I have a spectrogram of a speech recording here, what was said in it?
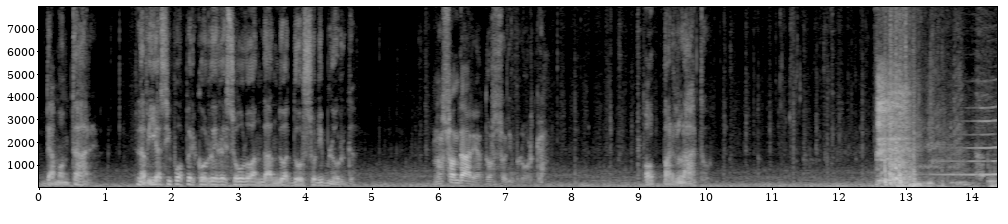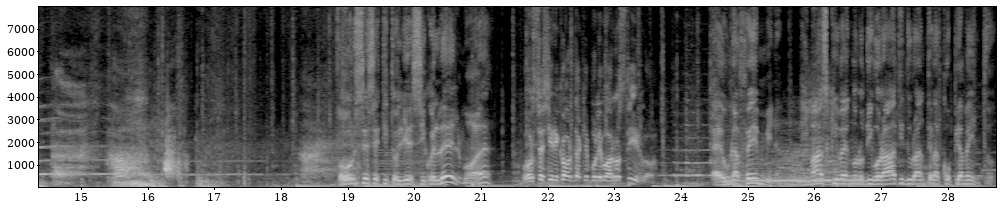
Da montare. La via si può percorrere solo andando a dorso di Blurg. Non so andare a dorso di Blurg. Ho parlato. Forse se ti togliessi quell'elmo, eh? Forse si ricorda che volevo arrostirlo. È una femmina. I maschi vengono divorati durante l'accoppiamento.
